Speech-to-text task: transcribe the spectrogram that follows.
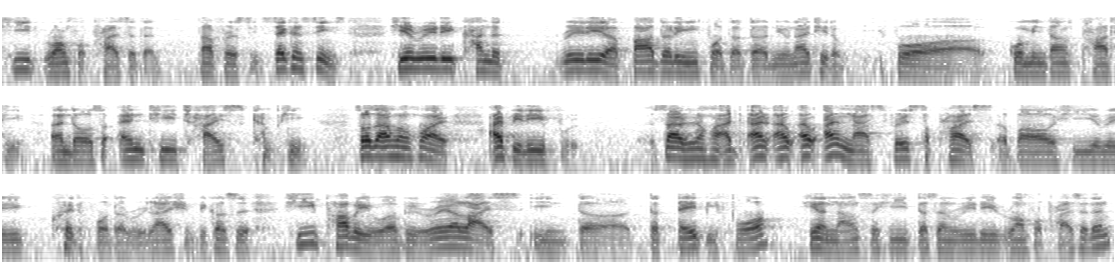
he run for president. That first thing. Second thing, he really kind of really uh, bothering for the, the United for uh, Kuomintang party and also anti-Chinese campaign. So that's why I believe Sorry, I, I, I, I'm not very surprised about he really quit for the relation because he probably will be realized in the, the day before he announced he doesn't really run for president.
